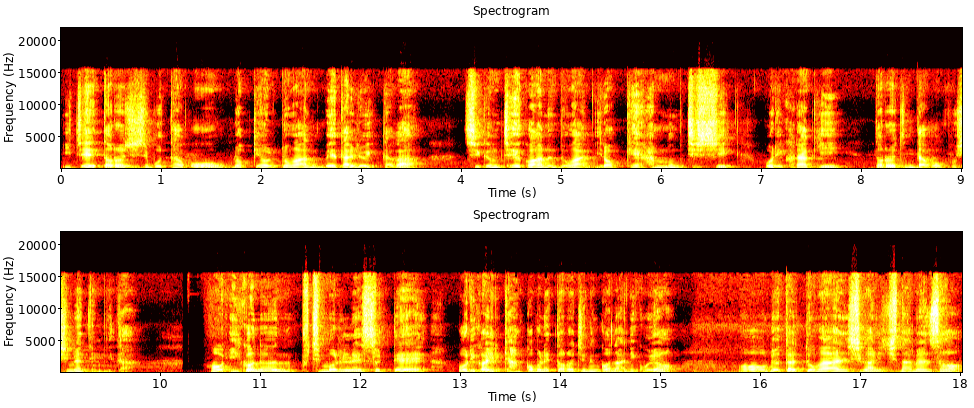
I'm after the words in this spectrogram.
이제 떨어지지 못하고 몇 개월 동안 매달려 있다가 지금 제거하는 동안 이렇게 한 뭉치씩 머리카락이 떨어진다고 보시면 됩니다. 어, 이거는 붙임머리를 했을 때 머리가 이렇게 한꺼번에 떨어지는 건 아니고요. 어, 몇 달 동안 시간이 지나면서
